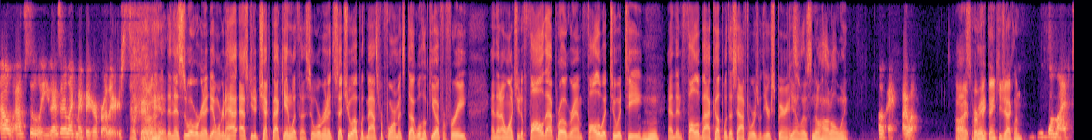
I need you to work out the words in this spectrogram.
Oh, absolutely! You guys are like my bigger brothers. Okay, well, then this is what we're going to do, and we're going to ha- ask you to check back in with us. So we're going to set you up with Maps Performance. Doug will hook you up for free and then I want you to follow that program, follow it to a T, mm-hmm. and then follow back up with us afterwards with your experience. Yeah, let us know how it all went. Okay, I will. All awesome. right, perfect. Great. Thank you, Jacqueline. Thank you so much.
